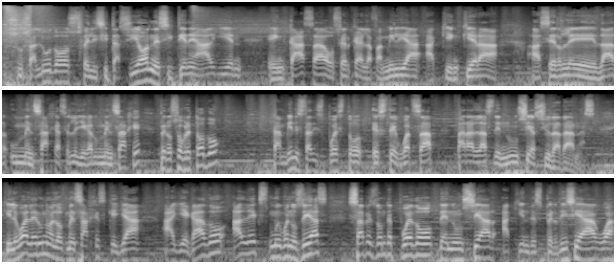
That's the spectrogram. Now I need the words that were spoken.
sus saludos, felicitaciones, si tiene a alguien en casa o cerca de la familia a quien quiera hacerle dar un mensaje, hacerle llegar un mensaje, pero sobre todo también está dispuesto este WhatsApp para las denuncias ciudadanas. Y le voy a leer uno de los mensajes que ya ha llegado. Alex, muy buenos días. ¿Sabes dónde puedo denunciar a quien desperdicia agua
